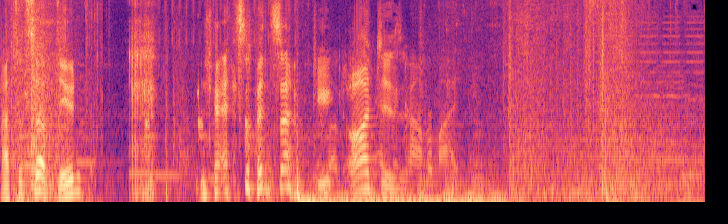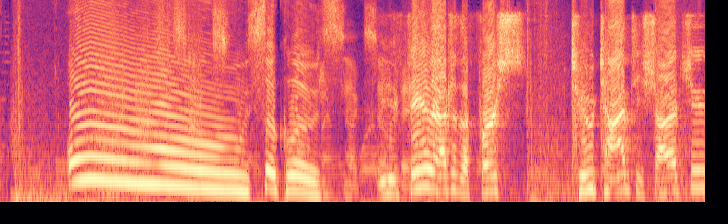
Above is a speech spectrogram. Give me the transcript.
That's what's up, dude. That's what's up, dude. Autism. Oh, Oh, so close. So You bad. figure after the first two times he shot at you,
